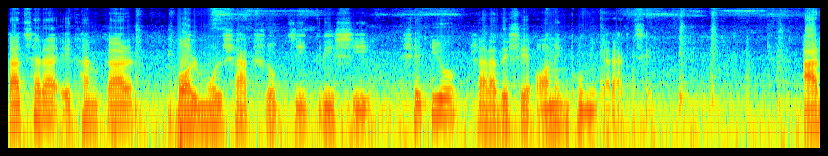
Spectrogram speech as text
তাছাড়া এখানকার ফলমূল, শাকসবজি, কৃষি, সেটিও সারা দেশে অনেক ভূমিকা রাখছে। আর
